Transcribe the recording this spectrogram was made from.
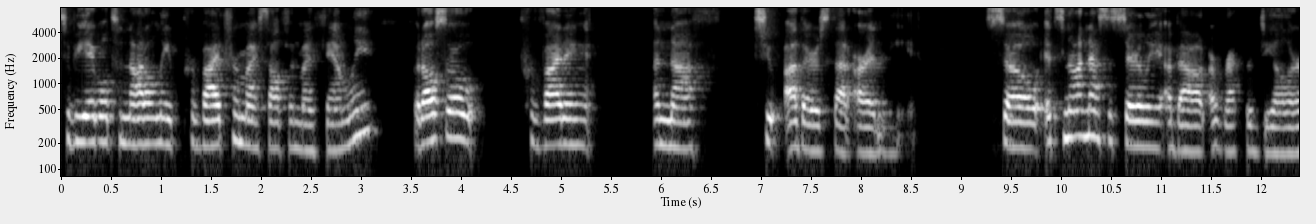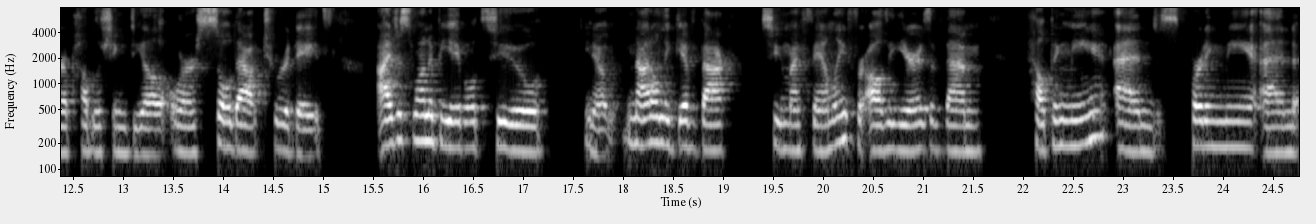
to be able to not only provide for myself and my family, but also providing enough to others that are in need. So it's not necessarily about a record deal or a publishing deal or sold out tour dates. I just want to be able to, you know, not only give back to my family for all the years of them helping me and supporting me and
